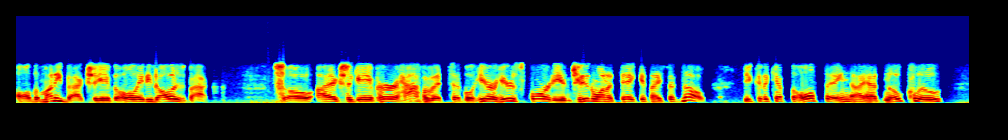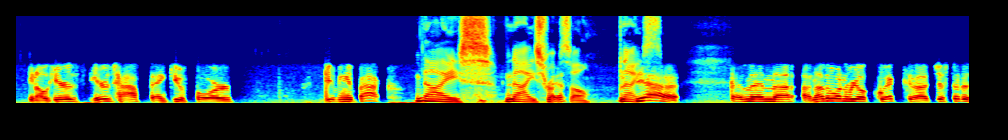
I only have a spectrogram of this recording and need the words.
all the money back. She gave the whole eighty dollars back. So I actually gave her half of it. Said, "Well, here, here's forty, and she didn't want to take it. And I said, "No, you could have kept the whole thing. I had no clue. You know, here's here's half. Thank you for giving it back." Nice, nice, Russell. Nice. Yeah. And then uh, another one, real quick. Uh, just at a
